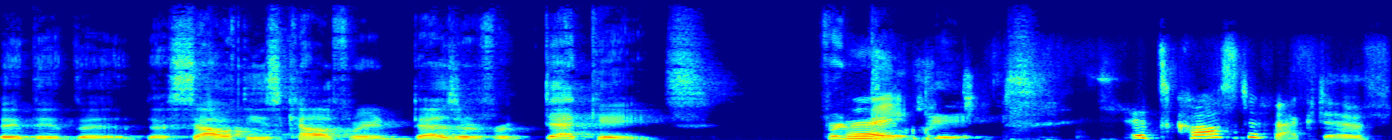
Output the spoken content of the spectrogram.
the, the, the, the Southeast California desert for decades. For right. decades. It's cost effective.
